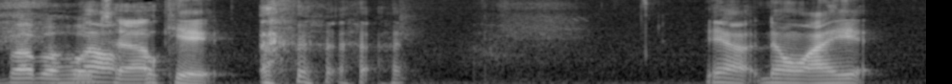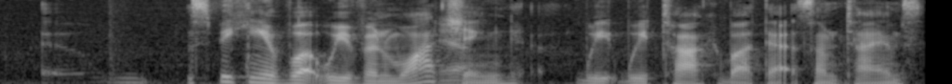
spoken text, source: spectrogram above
Bubba Hotel. Well, okay. yeah, no, I. Speaking of what we've been watching, we we talk about that sometimes,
